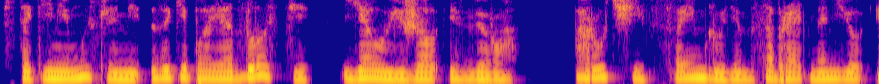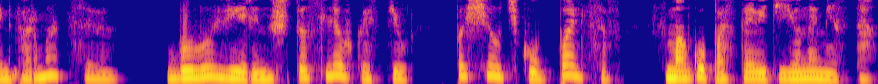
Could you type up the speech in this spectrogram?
С такими мыслями, закипая от злости, я уезжал из бюро. Поручив своим людям собрать на нее информацию, был уверен, что с легкостью по щелчку пальцев смогу поставить ее на место.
